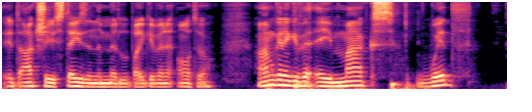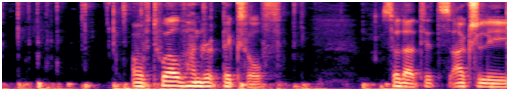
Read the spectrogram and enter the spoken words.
it actually stays in the middle by giving it auto. I'm gonna give it a max width of 1200 pixels so that it's actually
